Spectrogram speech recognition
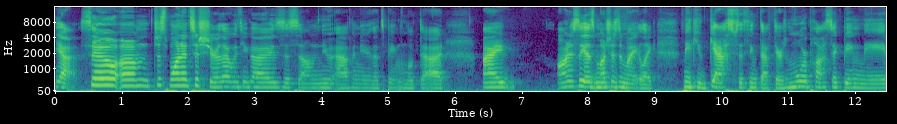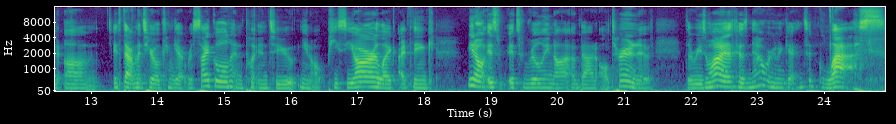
Yeah. So um, just wanted to share that with you guys. This um, new avenue that's being looked at. I honestly, as much as it might like make you gasp to think that there's more plastic being made, um, if that material can get recycled and put into you know PCR, like I think you know it's it's really not a bad alternative. The reason why is because now we're gonna get into glass.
